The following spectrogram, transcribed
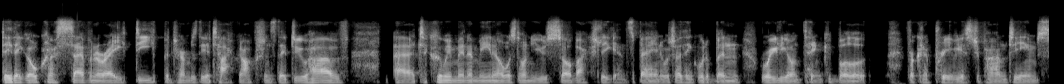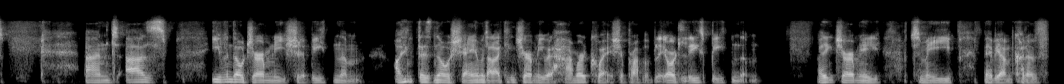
they, they go kind of seven or eight deep in terms of the attacking options they do have. Uh, Takumi Minamino was an unused sub actually against Spain, which I think would have been really unthinkable for kind of previous Japan teams. And as even though Germany should have beaten them, I think there's no shame in that. I think Germany would have hammered Croatia probably, or at least beaten them. I think Germany, to me, maybe I'm kind of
